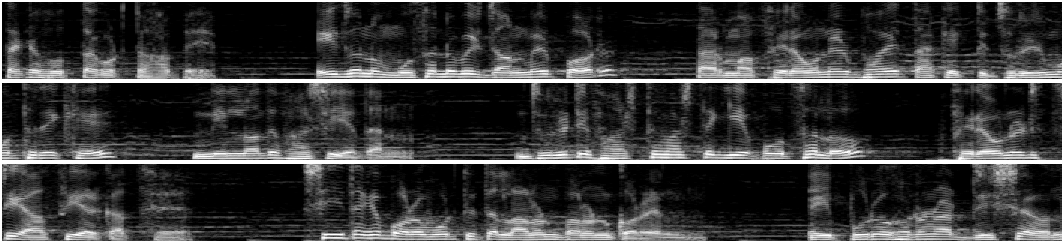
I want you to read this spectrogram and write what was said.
তাকে হত্যা করতে হবে। এই জন্য মুসানবীর জন্মের পর তার মা ফেরাউনের ভয়ে তাকে একটি ঝুড়ির মধ্যে রেখে নীলনদে ভাসিয়ে দেন। ঝুড়িটি ভাসতে ভাসতে গিয়ে পৌঁছালো ফেরাউনের স্ত্রী আসিয়ার কাছে। সেই তাকে পরবর্তীতে লালন পালন করেন। এই পুরো ঘটনার দৃশ্যায়ন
